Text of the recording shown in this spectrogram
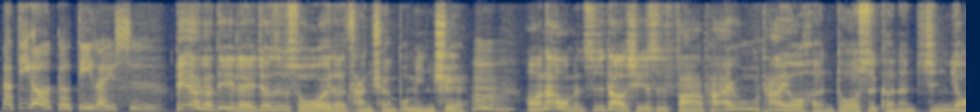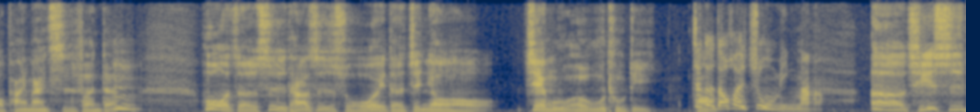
那第二个地雷是？第二个地雷就是所谓的产权不明确。嗯，哦，那我们知道，其实法拍屋它有很多是可能仅有拍卖持分的，嗯，或者是它是所谓的仅有建物而无土地。这个都会注明吗？呃，其实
